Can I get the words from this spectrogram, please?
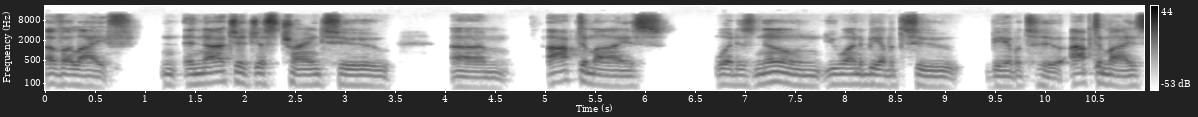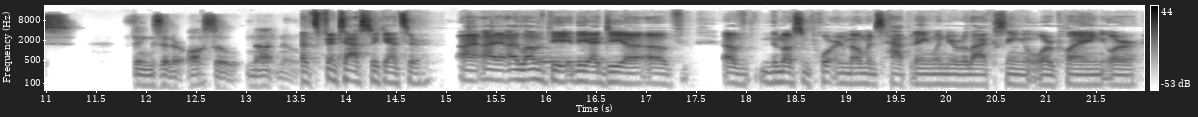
of a life and not to just trying to um, optimize what is known. You want to be able to be able to optimize things that are also not known. That's fantastic answer. I, I, I love the the idea of of the most important moments happening when you're relaxing or playing or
